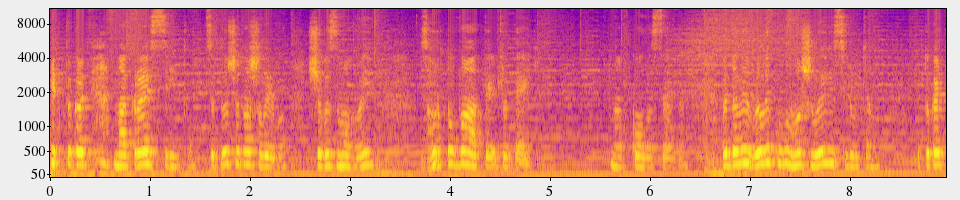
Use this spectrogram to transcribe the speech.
як то кажуть, на край світу. Це дуже важливо, що ви змогли згуртувати людей навколо себе. Ви дали велику можливість людям, як то кажуть,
